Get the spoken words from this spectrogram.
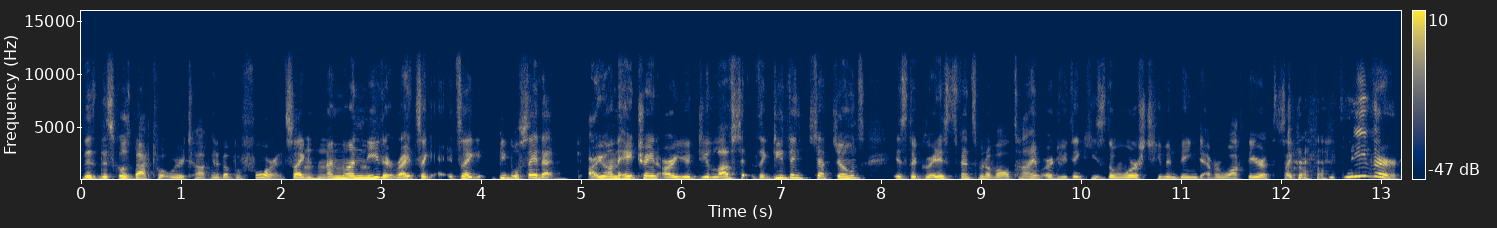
this, this goes back to what we were talking about before. It's like mm-hmm. I'm on neither, right? It's like it's like people say that. Are you on the hate train? Are you? Do you love? Like, do you think Seth Jones is the greatest defenseman of all time, or do you think he's the worst human being to ever walk the earth? It's like it's neither.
